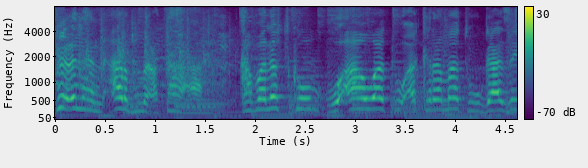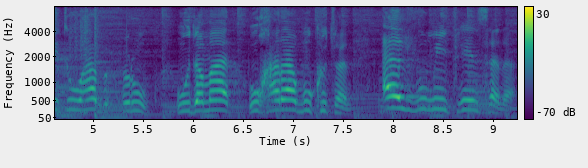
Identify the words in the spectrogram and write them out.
فعلا أرض معطاءة. قبلتكم وآوت وأكرمت وقازيتوها بحروب ودمار وخراب وكتن 1200 سنة.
